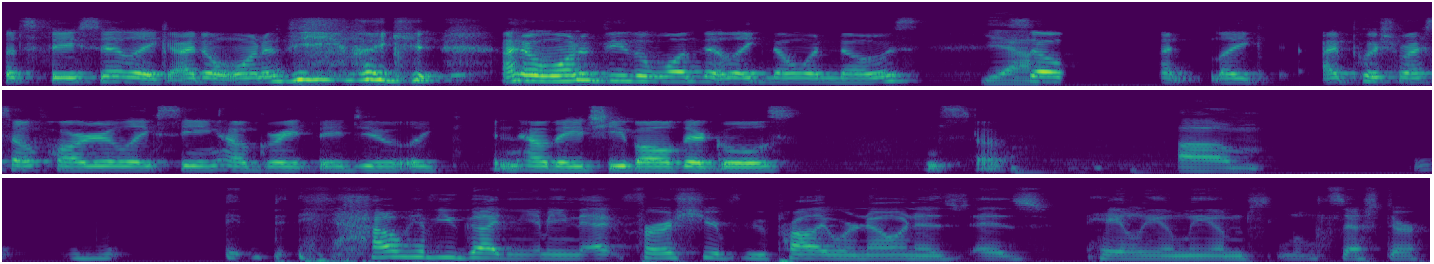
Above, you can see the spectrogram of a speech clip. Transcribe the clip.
let's face it, like I don't want to be like I don't want to be the one that like no one knows. Yeah. So like I push myself harder, like seeing how great they do, like and how they achieve all of their goals and stuff. um, how have you gotten? I mean, at first you you probably were known as as Haley and Liam's little sister.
